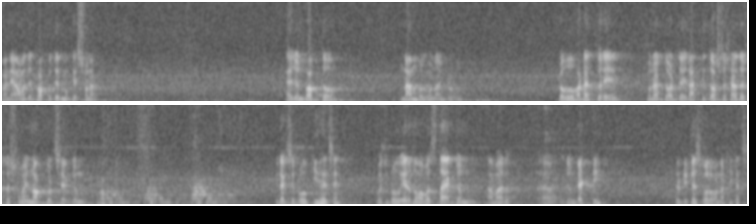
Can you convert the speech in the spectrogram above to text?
মানে আমাদের ভক্তদের মুখে শোনা। একজন ভক্ত, নাম বলব না আমি প্রভু। প্রভু হঠাৎ করে ওনার দরজায় রাত্রি দশটা, সাড়ে দশটার সময় নক করছে একজন ভক্ত। হচ্ছে, প্রভু, কি হয়েছে? বলছি, প্রভু, এরকম অবস্থা, একজন আমার একজন ব্যক্তি, একটু ডিটেলস বলব না, ঠিক আছে?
